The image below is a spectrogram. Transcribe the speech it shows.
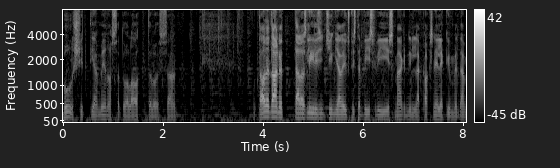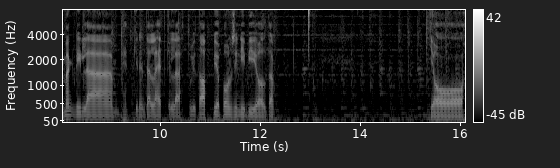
bullshittia menossa tuolla otteluissaan. Mutta otetaan nyt, täällä Li Jingliang 1.55, Magnilla 2.40. Magnilla, hetkinen tällä hetkellä, tuli tappio Ponsinibiolta. Joo,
